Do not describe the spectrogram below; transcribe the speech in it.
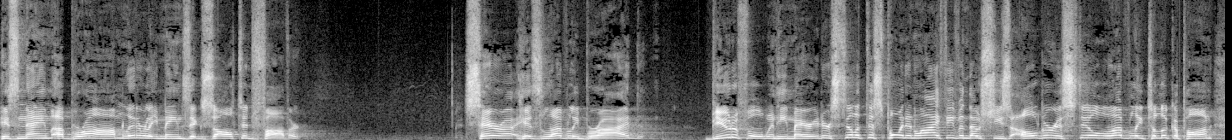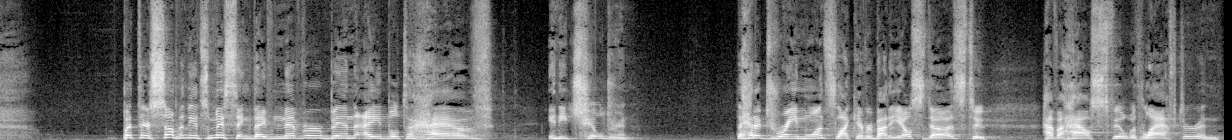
His name, Abram, literally means exalted father. Sarah, his lovely bride, beautiful when he married her, still at this point in life, even though she's older, is still lovely to look upon. But there's something that's missing. They've never been able to have any children. They had a dream once, like everybody else does, to have a house filled with laughter and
